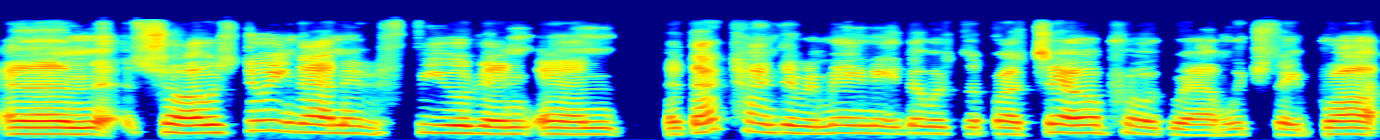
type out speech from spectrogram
And so I was doing that in a field, and and at that time there remaining there was the Bracero program, which they brought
